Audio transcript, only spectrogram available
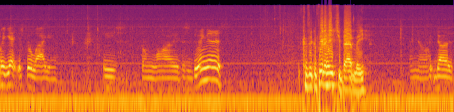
but yet you're still lagging. Please me why this is doing this. Because your computer hates you badly. I know it does.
